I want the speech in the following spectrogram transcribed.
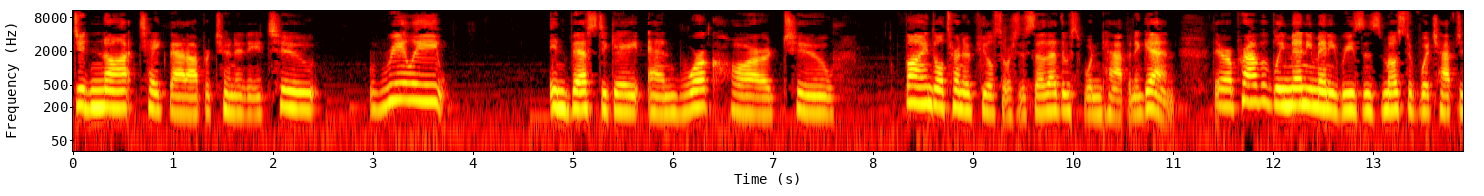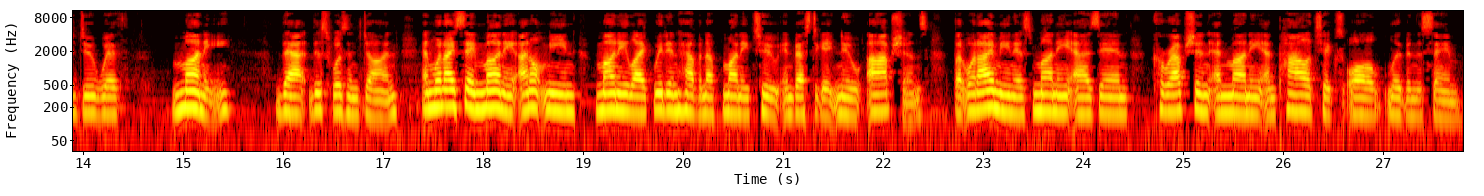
did not take that opportunity to really investigate and work hard to find alternative fuel sources so that this wouldn't happen again. There are probably many, many reasons, most of which have to do with money that this wasn't done. And when I say money, I don't mean money like we didn't have enough money to investigate new options, but what I mean is money as in corruption and money and politics all live in the same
